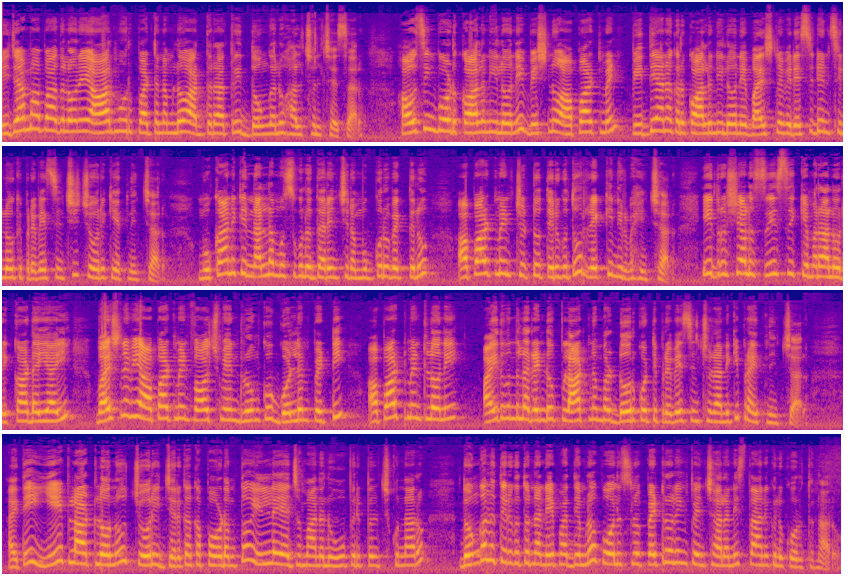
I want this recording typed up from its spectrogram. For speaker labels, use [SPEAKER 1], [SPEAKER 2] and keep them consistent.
[SPEAKER 1] నిజామాబాద్లోని ఆర్మూర్ పట్టణంలో అర్ధరాత్రి దొంగలు హల్చల్ చేశారు. హౌసింగ్ బోర్డు కాలనీలోని విష్ణు అపార్ట్మెంట్ విద్యానగర్ కాలనీలోని వైష్ణవి రెసిడెన్సీలోకి ప్రవేశించి చోరికి యత్నించారు. ముఖానికి నల్ల ముసుగులు ధరించిన ముగ్గురు వ్యక్తులు అపార్ట్మెంట్ చుట్టూ తిరుగుతూ రెక్కి నిర్వహించారు. ఈ దృశ్యాలు సీసీ కెమెరాలో రికార్డయ్యాయి. వైష్ణవి అపార్ట్మెంట్ వాచ్మెన్ రూమ్కు గొళ్ళెం పెట్టి అపార్ట్మెంట్లోని ఐదు వందల రెండు ప్లాట్ నంబర్ డోర్ కొట్టి ప్రవేశించడానికి ప్రయత్నించారు. అయితే ఏ ప్లాట్లోనూ చోరీ జరగకపోవడంతో ఇళ్ళ యజమానులు ఊపిరి పీల్చుకున్నారు. దొంగలు తిరుగుతున్న నేపథ్యంలో పోలీసులు పెట్రోలింగ్ పెంచాలని స్థానికులు కోరుతున్నారు.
